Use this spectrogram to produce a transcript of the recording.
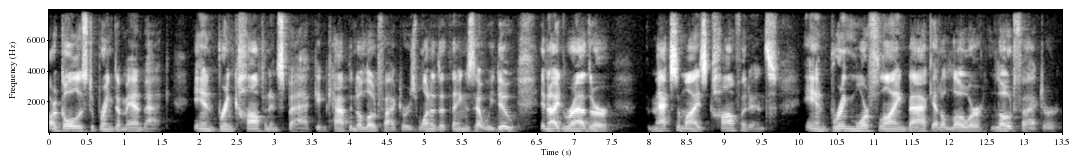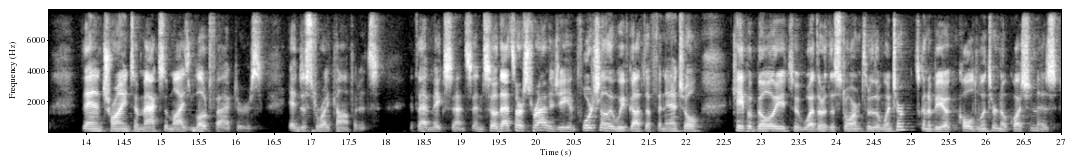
Our goal is to bring demand back and bring confidence back. And capping the load factor is one of the things that we do. And I'd rather maximize confidence and bring more flying back at a lower load factor than trying to maximize load factors and destroy confidence if that makes sense. And so that's our strategy. Unfortunately, we've got the financial capability to weather the storm through the winter. It's going to be a cold winter, no question, as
